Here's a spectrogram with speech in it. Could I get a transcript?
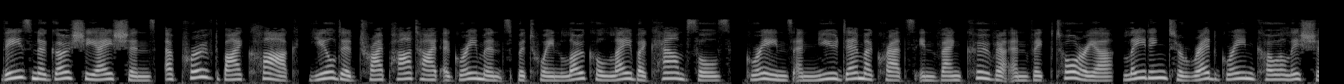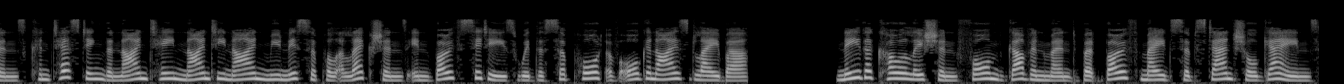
These negotiations, approved by Clark, yielded tripartite agreements between local Labour councils, Greens and New Democrats in Vancouver and Victoria, leading to red-green coalitions contesting the 1999 municipal elections in both cities with the support of organised Labour. Neither coalition formed government but both made substantial gains,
